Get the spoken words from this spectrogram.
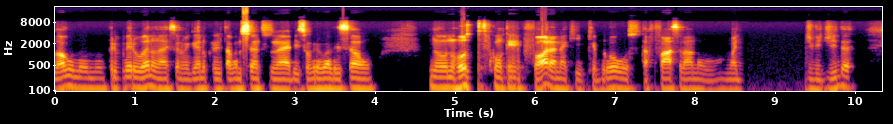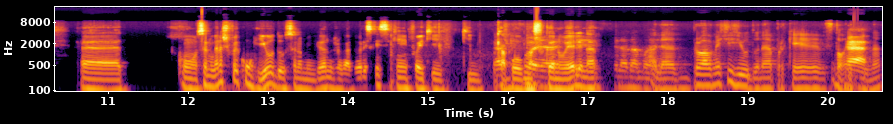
logo no, no primeiro ano, né, se não me engano, quando ele estava no Santos, né, ele sofreu uma lesão no, no rosto, ficou um tempo fora, né, que quebrou o osso da face lá numa dividida, é, com, se não me engano, acho que foi com o Rildo, se não me engano, o jogador, esqueci quem foi que, que acabou que foi, machucando é, ele, né, mãe. Olha, provavelmente Rildo, né? Porque histórico, É. né?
